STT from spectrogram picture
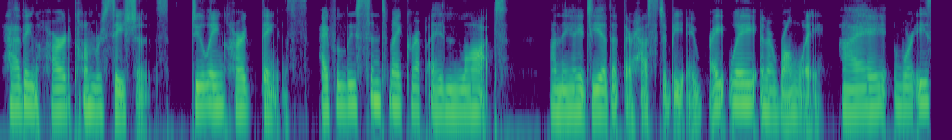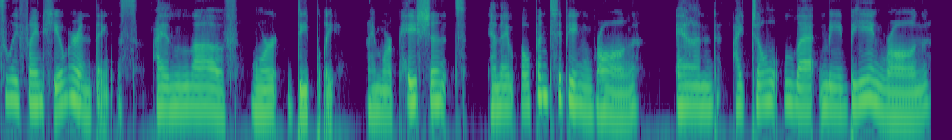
having hard conversations, doing hard things. I've loosened my grip a lot on the idea that there has to be a right way and a wrong way. I more easily find humor in things. I love more deeply. I'm more patient and I'm open to being wrong. And I don't let me being wrong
